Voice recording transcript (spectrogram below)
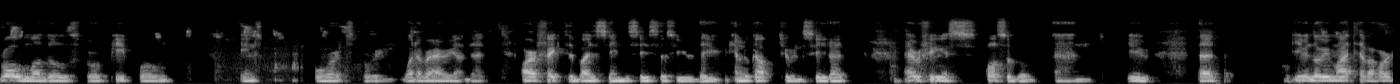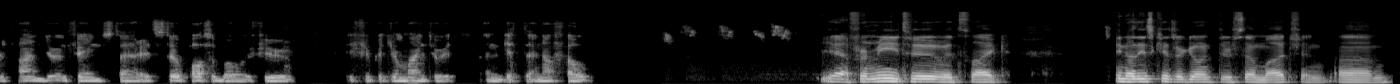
role models for people in sports or in whatever area that are affected by the same disease as you that you can look up to and see that everything is possible and you that even though you might have a harder time doing things that it's still possible if you if you put your mind to it and get enough help. Yeah, for me too, it's like, you know, these kids are going through so much and um,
